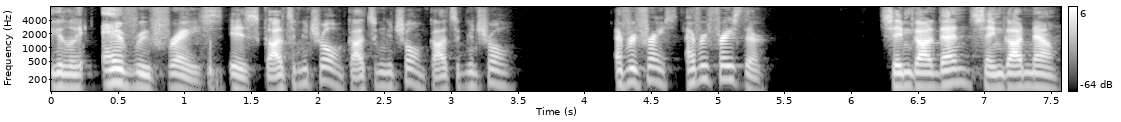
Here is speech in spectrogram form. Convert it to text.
You know, every phrase is God's in control, God's in control, God's in control. Every phrase, every phrase there. Same God then, same God now.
